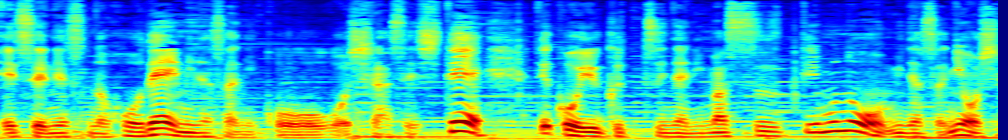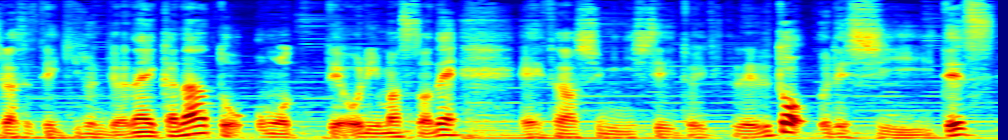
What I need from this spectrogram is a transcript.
SNS の方で皆さんにこうお知らせして、で、こういうグッズになりますっていうものを皆さんにお知らせできるんではないかなと思っておりますので、えー楽しみにしていておいてくれると嬉しいです。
